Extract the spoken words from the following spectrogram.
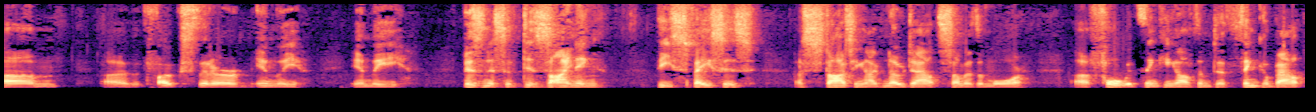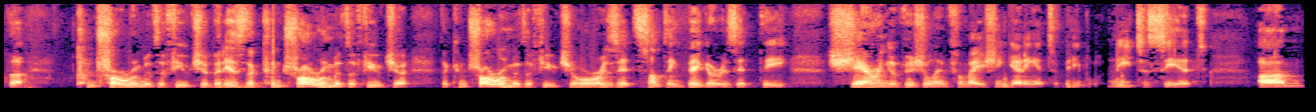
Um, uh, folks that are in the in the business of designing these spaces, are starting, I've no doubt, some of the more uh, forward thinking of them to think about the control room of the future. But is the control room of the future the control room of the future, or is it something bigger? Is it the sharing of visual information, getting it to people who need to see it um,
